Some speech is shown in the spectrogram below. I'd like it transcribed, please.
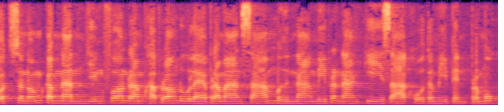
กฏสนมกำนันหญิงฟ้อนรำขับร้องดูแลประมาณสามหมื่นนางมีพระนางกีสาโคตมีเป็นประมุข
